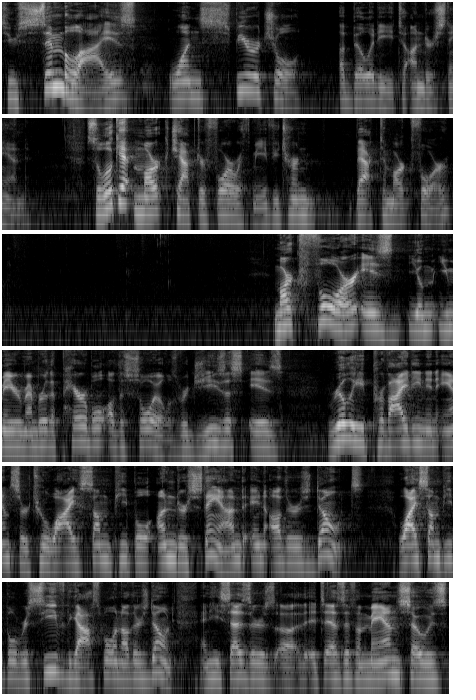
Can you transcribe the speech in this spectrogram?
to symbolize one's spiritual ability to understand. So look at Mark chapter 4 with me. If you turn back to Mark 4. Mark 4 is, you, you may remember, the parable of the soils, where Jesus is really providing an answer to why some people understand and others don't. Why some people receive the gospel and others don't. And he says there's, uh, it's as if a man sows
